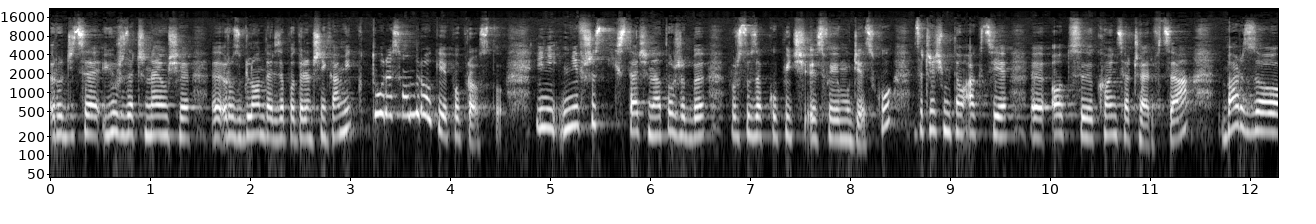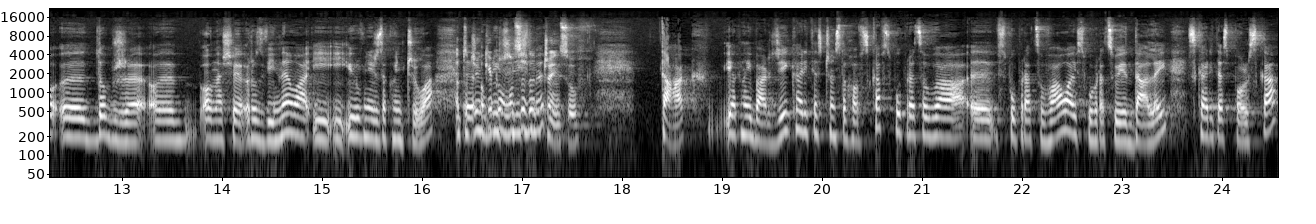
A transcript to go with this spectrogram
rodzice już zaczynają się rozglądać za podręcznikami, które są drogie po prostu. I nie wszystkich stać na to, żeby po prostu zakupić e, swojemu dziecku. Zaczęliśmy tę akcję e, od końca czerwca. Bardzo e, dobrze ona się rozwinęła i, i, i również zakończyła. A to dzięki pomocy darczyńców. tak, jak najbardziej. Caritas Częstochowska współpracowała, współpracowała i współpracuje dalej z Caritas Polska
